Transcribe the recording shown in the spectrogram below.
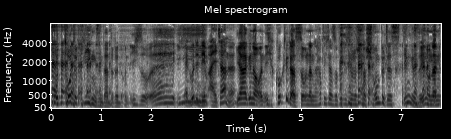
Tot, tote Fliegen sind da drin. Und ich so, äh, ii. Ja gut, in dem Alter, ne? Ja, genau. Und ich guckte das so und dann hatte ich da so wirklich so ein verschrumpeltes Ding gesehen. Und dann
